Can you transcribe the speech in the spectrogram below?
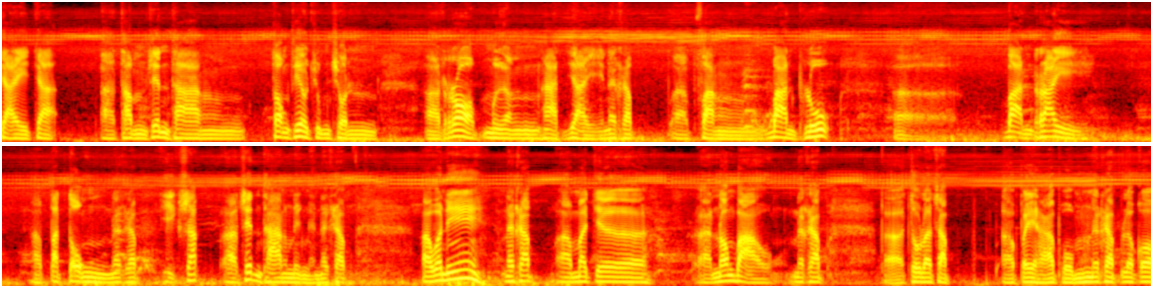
ใจจะทำเส้นทางท่องเที่ยวชุมชนอรอบเมืองหาดใหญ่นะครับฝั่งบ้านพลุบ้านไร่ปะตงนะครับ อีกสักเส้นทางหนึ่งนะครับ วันนี้นะครับมาเจอน้องบ่าวนะครับโทรศัพท์ไปหาผมนะครับ แล้วก็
